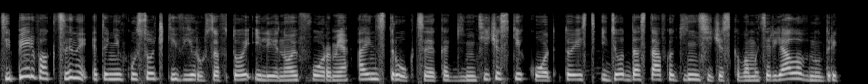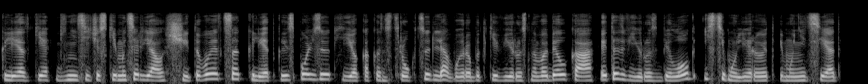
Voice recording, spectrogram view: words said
Теперь вакцины – это не кусочки вируса в той или иной форме, а инструкция, как генетический код, то есть идет доставка генетического материала внутри клетки. Генетический материал считывается, клетка использует ее как инструкцию для выработки вирусного белка. Этот вирус-белок и стимулирует иммунитет.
